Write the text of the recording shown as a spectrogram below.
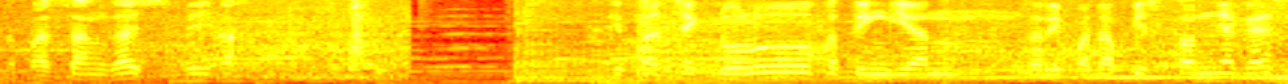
kita pasang guys. Eh, ah. kita cek dulu ketinggian daripada pistonnya guys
